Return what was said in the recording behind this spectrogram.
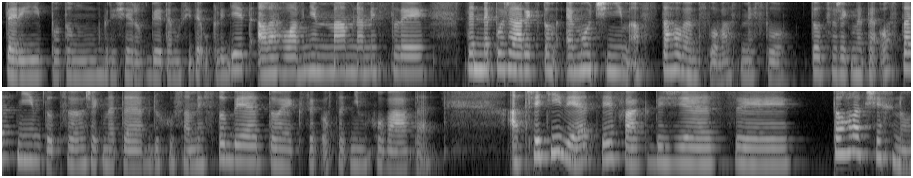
který potom, když je rozbijete, musíte uklidit, ale hlavně mám na mysli ten nepořádek v tom emočním a vztahovém slova smyslu. To, co řeknete ostatním, to, co řeknete v duchu sami sobě, to, jak se k ostatním chováte. A třetí věc je fakt, že si tohle všechno,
